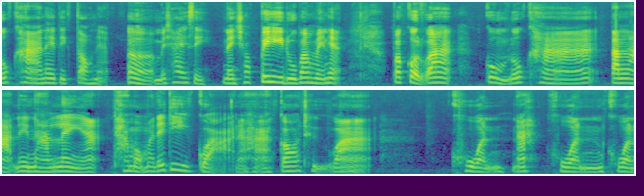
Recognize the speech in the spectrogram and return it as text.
ลูกค้าใน t ิ k t o k เนี่ยเออไม่ใช่สิ ใน s h อ p e e ดูบ้างไหมเนี่ย ปรากฏว่ากลุ่มลูกค้าตลาดในนั้นอะไรเงี้ยทำออกมาได้ดีกว่านะคะ ก็ถือว่าควรนะ ควรควร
